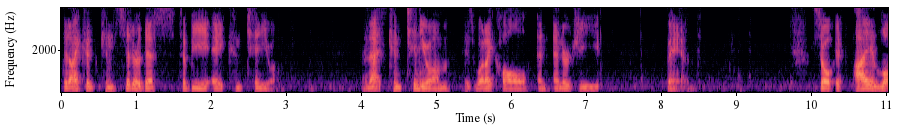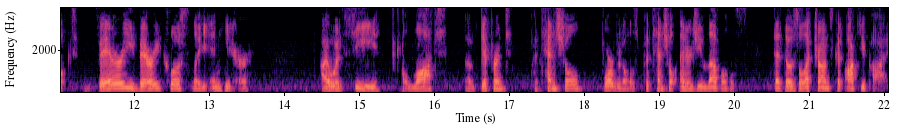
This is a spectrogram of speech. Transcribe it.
that I could consider this to be a continuum. And that continuum is what I call an energy band. So if I looked very, very closely in here, I would see a lot of different potential orbitals, potential energy levels that those electrons could occupy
